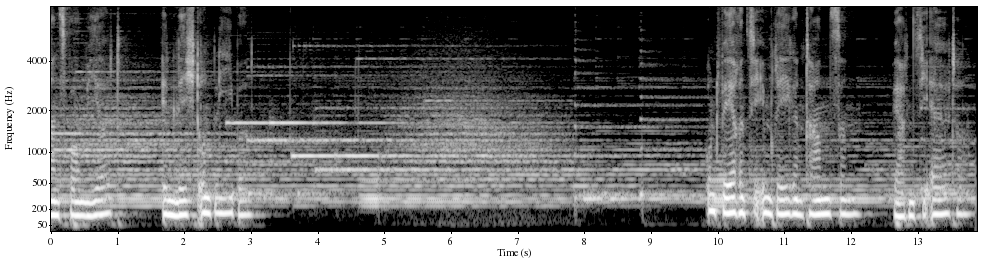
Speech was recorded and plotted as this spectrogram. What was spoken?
transformiert in Licht und Liebe. Und während sie im Regen tanzen, werden sie älter.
